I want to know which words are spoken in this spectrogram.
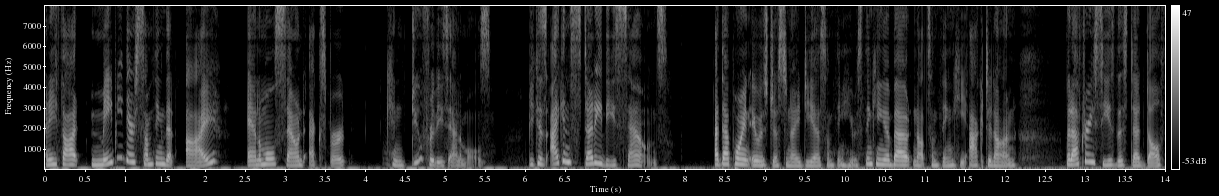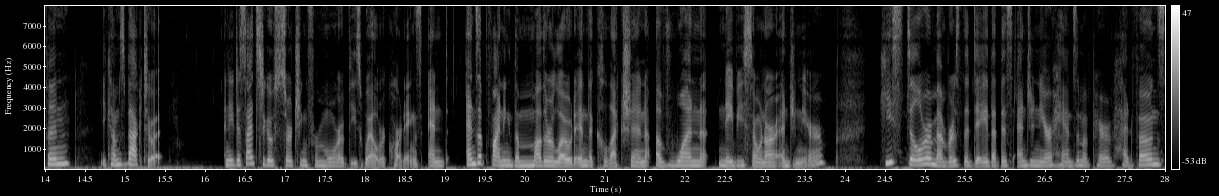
And he thought, maybe there's something that I, animal sound expert, can do for these animals. Because I can study these sounds. At that point, it was just an idea, something he was thinking about, not something he acted on. But after he sees this dead dolphin, he comes back to it. And he decides to go searching for more of these whale recordings and ends up finding the mother lode in the collection of one Navy sonar engineer. He still remembers the day that this engineer hands him a pair of headphones,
